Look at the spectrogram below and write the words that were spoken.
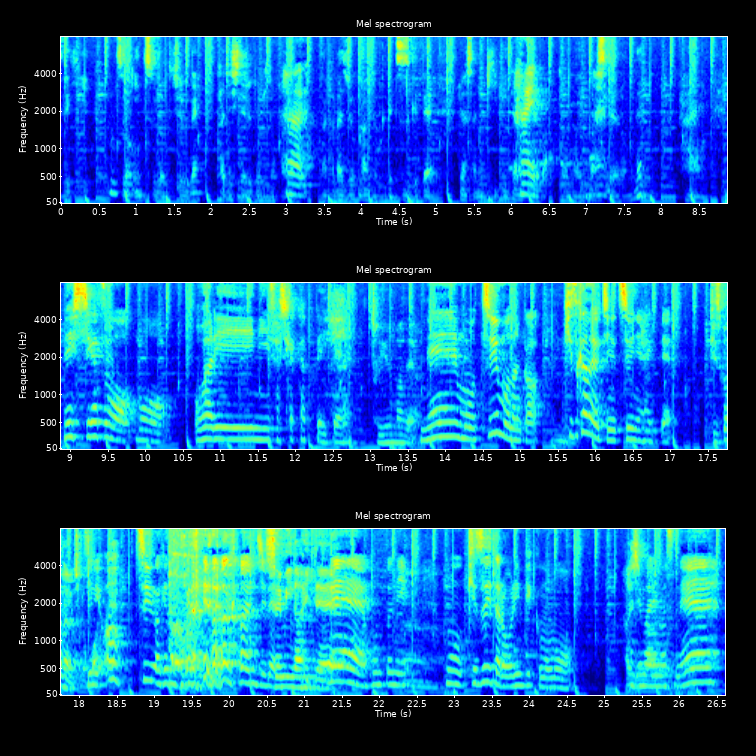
ひぜひ通勤通学中ね家事してる時とかね、はい。なんかラジオ感覚で続けて皆さんに聞いていただければと思いますけれどもね。はい、ね7月ももう終わりに差し掛かっていて。あっという間だよ、ねもう梅雨もなんかうん。気づかないうちに梅雨に入って気づかないうちが梅雨終わっあ梅雨明けたみたいな感じてで。セミ鳴いて、ね本当に。うん。もう気づいたらオリンピックももう始まりますね。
